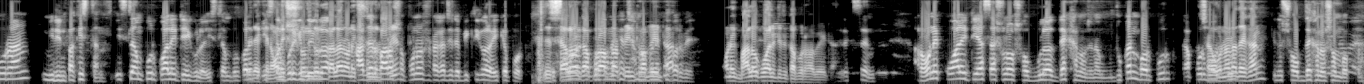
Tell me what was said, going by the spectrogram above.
কোরআন made in Pakistan. Islampur quality এগুলো ইসলামপুর কোয়ালিটি ইসলামপুরে কিন্তু এগুলো কালার অনেক হাজার সুন্দর বারোশো print। পনেরোশো টাকা যেটা বিক্রি করে এই কাপড়। যে সালোয়ার কাপড় আপনার প্রিন্ট হবে এটা। অনেক ভালো কোয়ালিটির কাপড় হবে এটা। দেখছেন? আর অনেক কোয়ালিটি আছে আসলে সবগুলো দেখানো যায় না। দোকান ভরপুর কাপড় আচ্ছা ওনারা দেখান। কিন্তু সব দেখানো সম্ভব না।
